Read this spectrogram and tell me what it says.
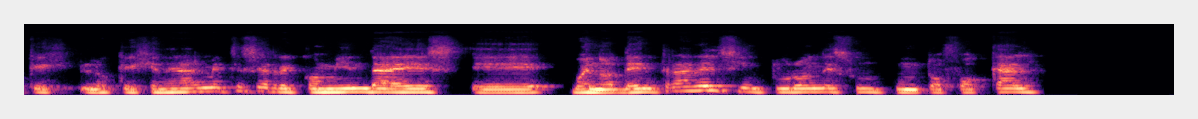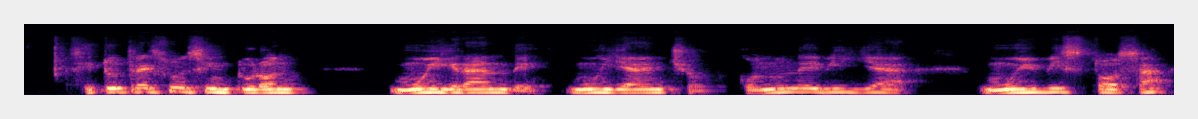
que, lo que generalmente se recomienda es, eh, bueno, de entrada el cinturón es un punto focal. Si tú traes un cinturón muy grande, muy ancho, con una hebilla muy vistosa,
